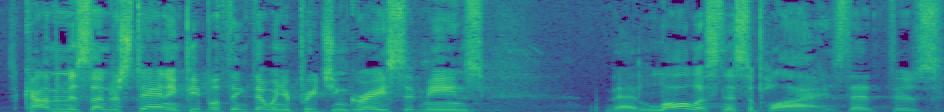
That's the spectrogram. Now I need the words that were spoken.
It's a common misunderstanding. People think that when you're preaching grace, it means that lawlessness applies, that there's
